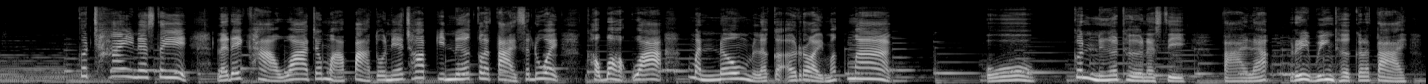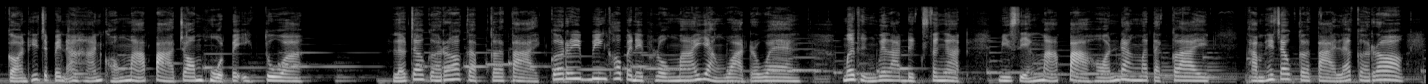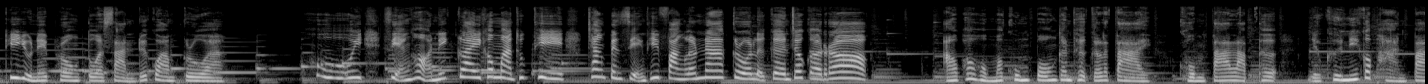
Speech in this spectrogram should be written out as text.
ก็ใช่นะสิ และได้ข่าวว่าเจ้าหมาป่าตัวนี้ชอบกินเนื้อกระต่ายซะด้วย เขาบอกว่ามันนุ่มแล้วก็อร่อยมากๆ โอ้ก็เนื้อเธอนะสิ ตายแล้วรีบวิ่งเธอกระต่าย ก่อนที่จะเป็นอาหารของหมาป่าจอมโหดไปอีกตัว แล้วเจ้ากระรอกกับกระต่ายก็รีบวิ่งเข้าไปในโพรงไม้อย่างหวาดระแวง เมื่อถึงเวลาดึกสงัด มีเสียงหมาป่าหอนดังมาแต่ไกลทำให้เจ้ากระต่ายและกระรอกที่อยู่ในโพรงตัวสั่นด้วยความกลัวหุยเสียงหอนนี้ใกล้เข้ามาทุกที ช่างเป็นเสียงที่ฟังแล้วน่ากลัวเหลือเกินเจ้ากระรอก เอาผ้าห่มมาคุมโปงกันเถอะกระต่ายข่มตาหลับเถอะ เดี๋ยวคืนนี้ก็ผ่านไป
